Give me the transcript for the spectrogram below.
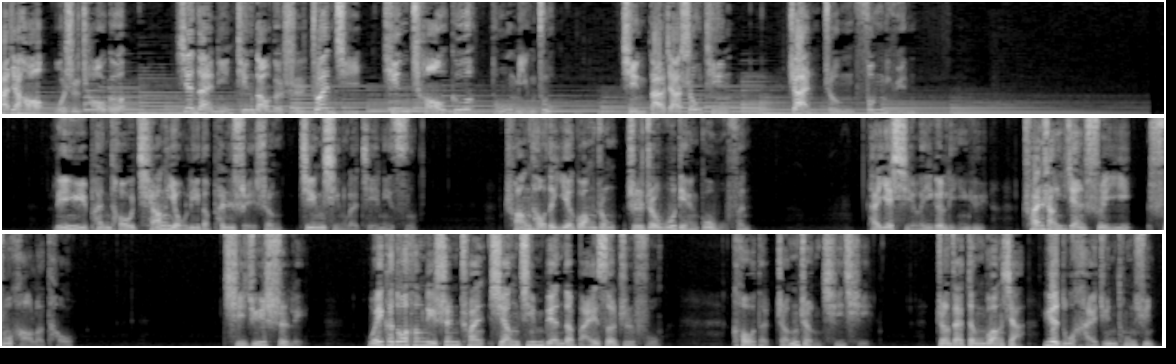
大家好，我是朝哥。现在您听到的是专辑《听朝歌读名著》，请大家收听《战争风云》。淋浴喷头强有力的喷水声惊醒了杰尼斯。床头的夜光中指着五点过五分。他也洗了一个淋浴，穿上一件睡衣，梳好了头。起居室里，维克多·亨利身穿镶金边的白色制服，扣得整整齐齐，正在灯光下阅读海军通讯。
